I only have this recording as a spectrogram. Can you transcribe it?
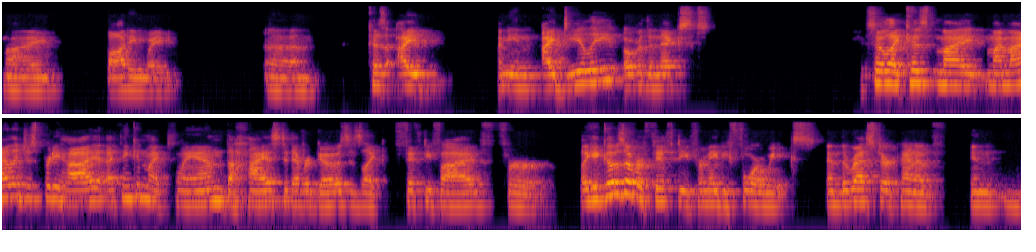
my body weight. Um, because I, I mean, ideally over the next. So like, because my my mileage is pretty high. I think in my plan, the highest it ever goes is like 55 for like it goes over 50 for maybe four weeks, and the rest are kind of in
